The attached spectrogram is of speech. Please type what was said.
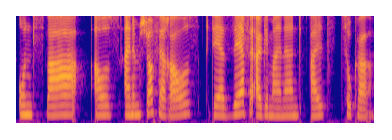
und zwar aus einem Stoff heraus, der sehr verallgemeinernd als Zucker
